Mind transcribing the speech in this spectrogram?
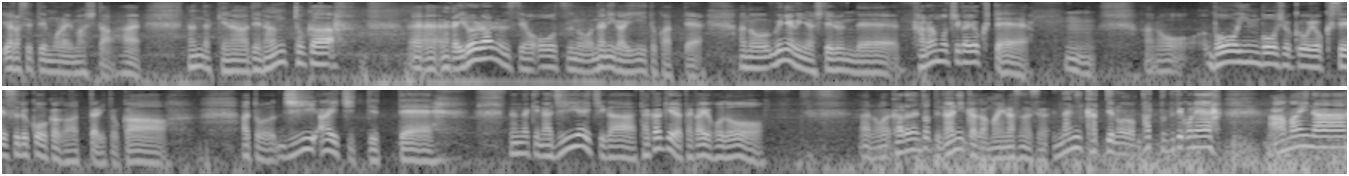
やらせてもらいました。はい。なんだっけな。で、なんとか、えー、なんかいろいろあるんですよ。オーツの何がいいとかって。あの、ぐにゃぐにゃしてるんで、腹持ちが良くて、うん。あの、暴飲暴食を抑制する効果があったりとか、あと GI 値って言って、なんだっけな、GI 値が高ければ高いほど、あの、体にとって何かがマイナスなんですよ。何かっていうのをパッと出てこねえ甘いな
